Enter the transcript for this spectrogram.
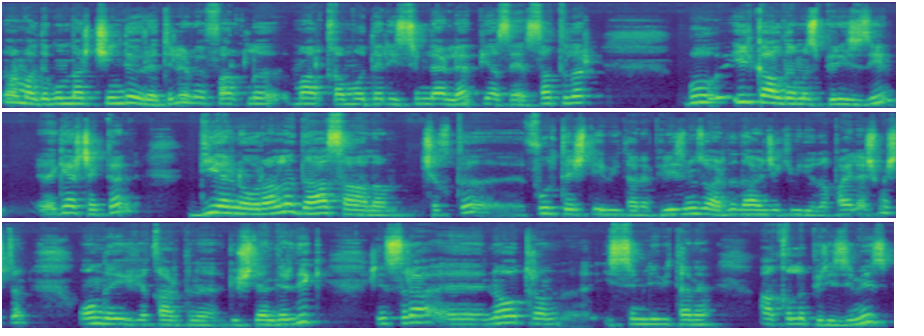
Normalde bunlar Çin'de üretilir ve farklı marka, model isimlerle piyasaya satılır. Bu ilk aldığımız prizdi. E, gerçekten diğerine oranla daha sağlam çıktı. Full Touch diye bir tane prizimiz vardı. Daha önceki videoda paylaşmıştım. Onda Wi-Fi kartını güçlendirdik. Şimdi sıra e, Neutron isimli bir tane akıllı prizimiz.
